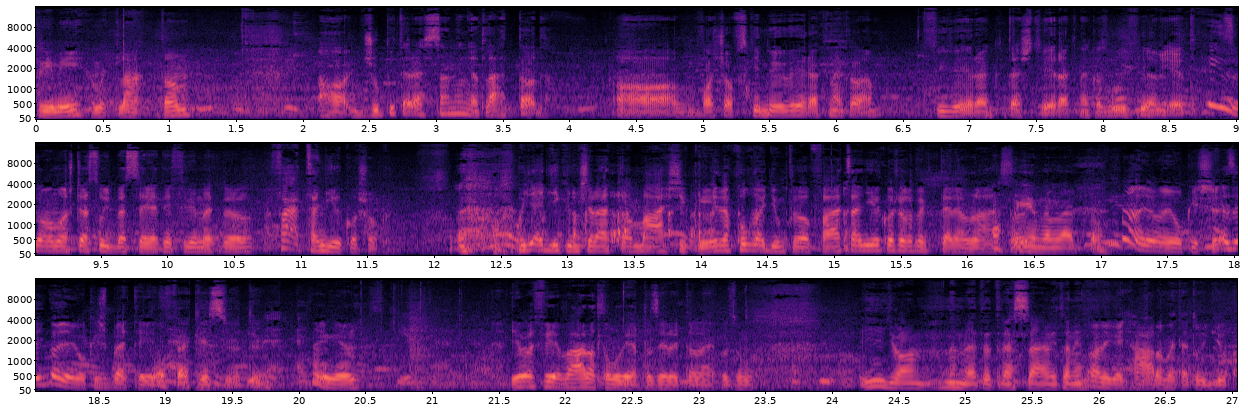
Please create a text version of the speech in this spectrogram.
krimi, amit láttam. A Jupiter Ascending-et láttad? A Wachowski nővéreknek, a fivérek, testvéreknek az új filmjét? Izgalmas lesz úgy beszélgetni filmekről. Fácángyilkosok. Hogy egyikünk se látta a másikét, de fogadjunk fel a fácángyilkosokat, meg te nem Azt láttad. én nem láttam. Nagyon jó kis, ez egy nagyon jó kis betét. Felkészültünk. Igen. Jó, hogy fél váratlanul ért azért, hogy találkozunk. Így van, nem lehetett rá számítani. Alig egy három hete tudjuk.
